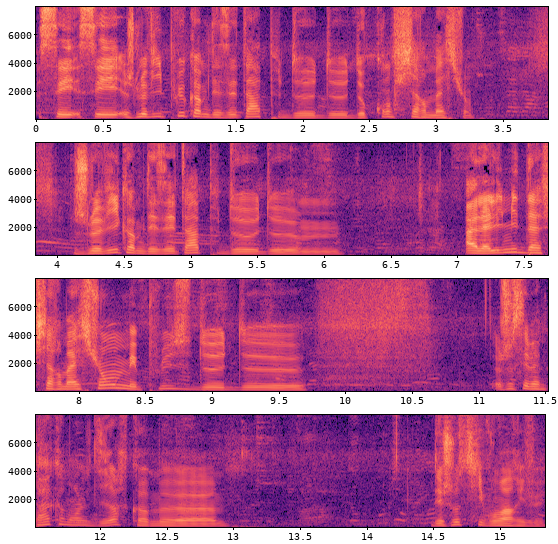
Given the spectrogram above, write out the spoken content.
c'est, c'est, je le vis plus comme des étapes de, confirmation. Je le vis comme des étapes de, à la limite d'affirmation, mais plus de, de, je sais même pas comment le dire, comme des choses qui vont arriver.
